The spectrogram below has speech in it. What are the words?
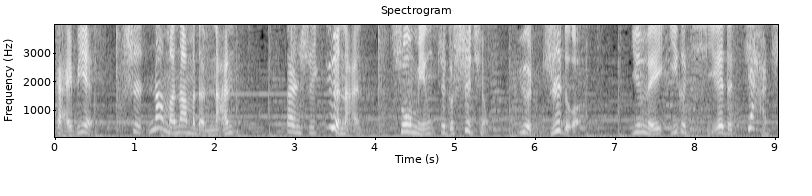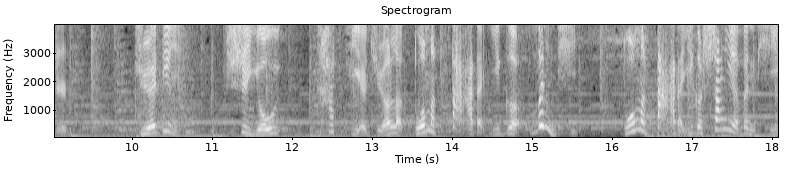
改变是那么那么的难，但是越难，说明这个事情越值得。因为一个企业的价值，决定是由它解决了多么大的一个问题，多么大的一个商业问题，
